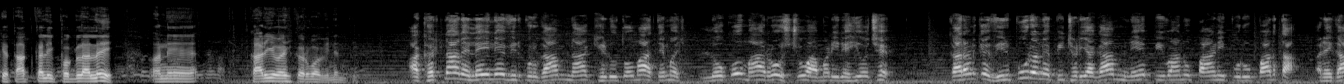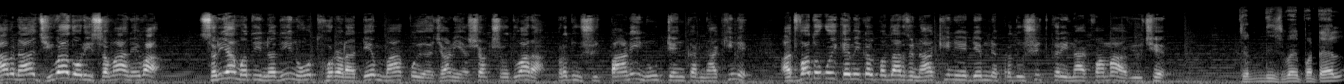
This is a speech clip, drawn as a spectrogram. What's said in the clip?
કે તાત્કાલિક પગલાં લઈ અને કાર્યવાહી કરવા વિનંતી. આ ઘટનાને લઈને વીરપુર ગામના ખેડૂતોમાં તેમજ લોકોમાં રોષ જોવા મળી રહ્યો છે. કારણ કે વીરપુર અને પીઠડિયા ગામને પીવાનું પાણી પૂરું પાડતા અને ગામના જીવાદોરી સમાન એવા સરિયામતી નદીનો થોરાડા ડેમમાં કોઈ અજાણ્યા શખ્સો દ્વારા પ્રદૂષિત પાણીનું ટેન્કર નાખીને અથવા તો કોઈ કેમિકલ પદાર્થ નાખીને ડેમને પ્રદૂષિત કરી નાખવામાં આવ્યું છે. જગદીશભાઈ પટેલ,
